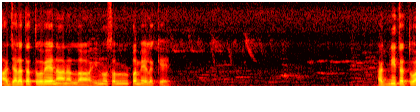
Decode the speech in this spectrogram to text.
ಆ ಜಲತತ್ವವೇ ನಾನಲ್ಲ. ಇನ್ನೂ ಸ್ವಲ್ಪ ಮೇಲಕ್ಕೆ ಅಗ್ನಿತತ್ವ.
